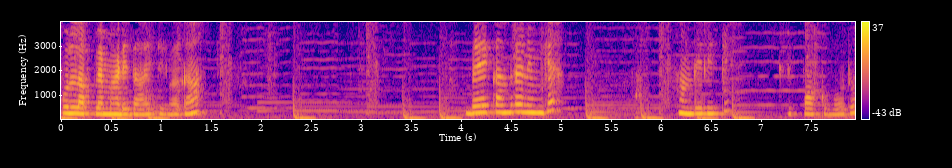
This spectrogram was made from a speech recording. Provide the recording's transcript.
ಫುಲ್ ಅಪ್ಲೈ ಮಾಡಿದ್ದಾಯ್ತು ಇವಾಗ. ಬೇಕಂದರೆ ನಿಮಗೆ ಒಂದೇ ರೀತಿ ಕ್ಲಿಪ್ ಹಾಕ್ಬೋದು.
